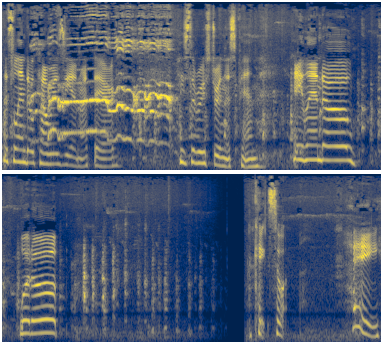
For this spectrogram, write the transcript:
That's Lando Calrissian right there. He's the rooster in this pen. Hey, Lando! What up? Okay, so, hey.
